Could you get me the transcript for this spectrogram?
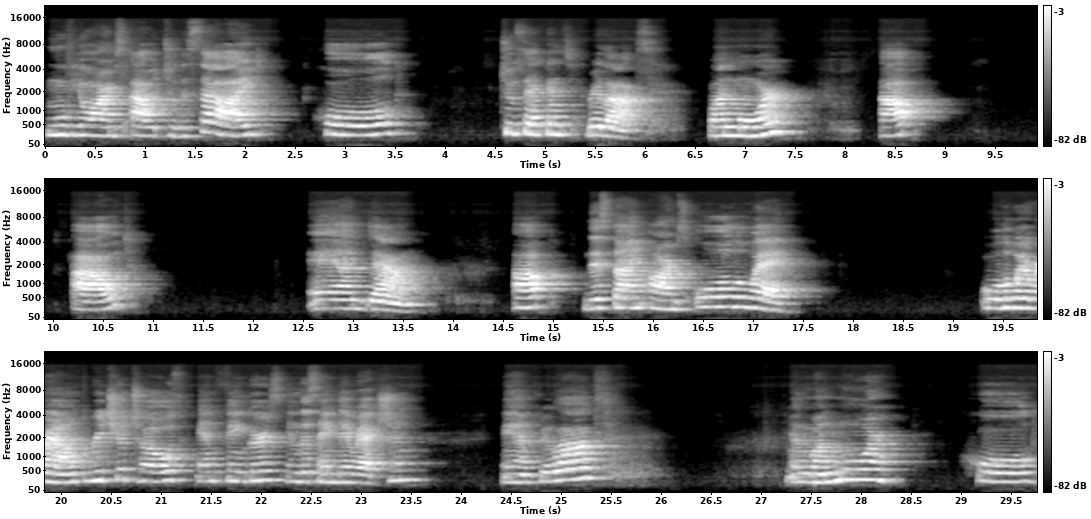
move your arms out to the side, hold, two seconds, relax. One more, up, out, and down. Up, this time arms all the way. All the way around. Reach your toes and fingers in the same direction and relax. And one more, hold,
